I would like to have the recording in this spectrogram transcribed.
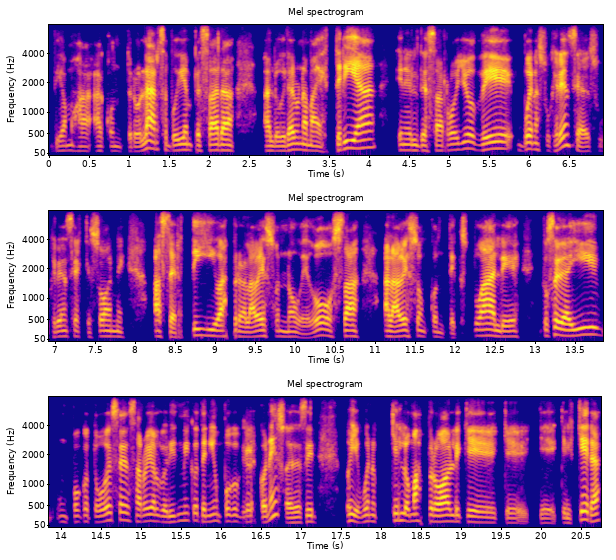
digamos, a, controlar, se podía empezar a, lograr una maestría en el desarrollo de buenas sugerencias, de sugerencias que son eh, asertivas, pero a la vez son novedosas, a la vez son contextuales. Entonces de ahí un poco todo ese desarrollo algorítmico tenía un poco que ver con eso, es decir, oye, bueno, ¿qué es lo más probable que, que, que, él quiera?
